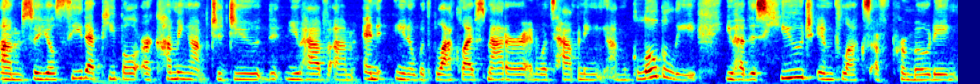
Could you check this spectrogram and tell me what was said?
Um, so you'll see that people are coming up to do, you have, um, and you know, with Black Lives Matter and what's happening um, globally, you have this huge influx of promoting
